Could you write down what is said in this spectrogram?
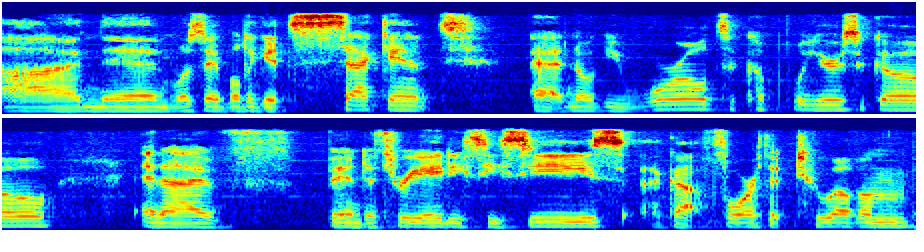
uh, and then was able to get second at Nogi Worlds a couple years ago, and I've been to three ADCCs. I got fourth at two of them,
